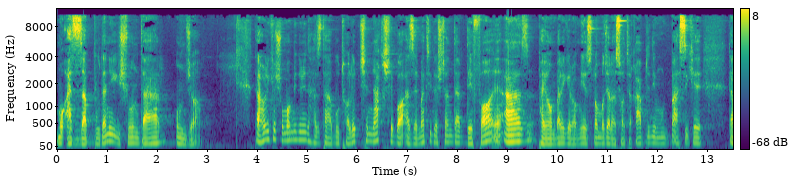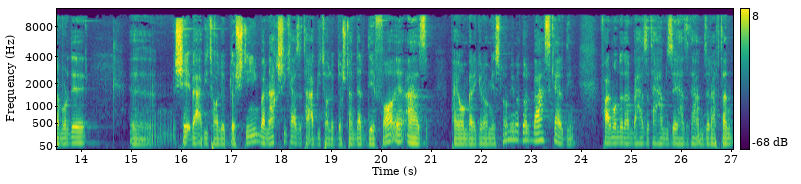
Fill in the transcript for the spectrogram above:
معذب بودن ایشون در اونجا. در حالی که شما میدونید حضرت ابو طالب چه نقش با عظمتی داشتن در دفاع از پیامبر گرامی اسلام مجلسات قبل دیدیم اون بحثی که در مورد شعب ابی طالب داشتیم و نقشی که حضرت ابی طالب داشتن در دفاع از پیامبر گرامی اسلام یه مقدار بحث کردیم. فرمان دادن به حضرت حمزه حضرت حمزه رفتن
